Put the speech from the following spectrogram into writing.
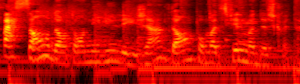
façon dont on élit les gens, donc pour modifier le mode de scrutin.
